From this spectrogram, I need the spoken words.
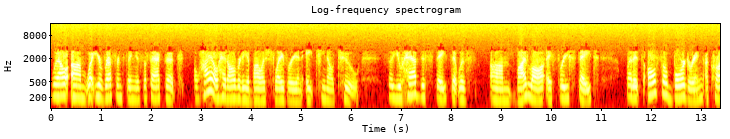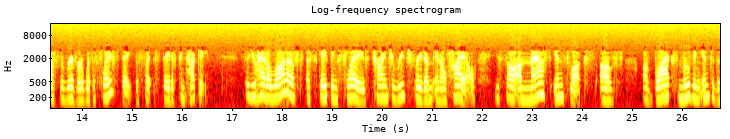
Well, um, what you're referencing is the fact that Ohio had already abolished slavery in 1802, so you had this state that was um, by law a free state, but it's also bordering across the river with a slave state, the sl- state of Kentucky. So you had a lot of escaping slaves trying to reach freedom in Ohio you saw a mass influx of of blacks moving into the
